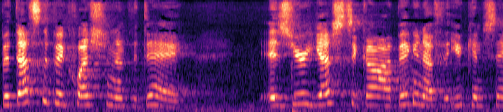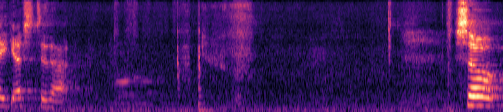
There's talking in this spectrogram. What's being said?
But that's the big question of the day. Is your yes to God big enough that you can say yes to that? So,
